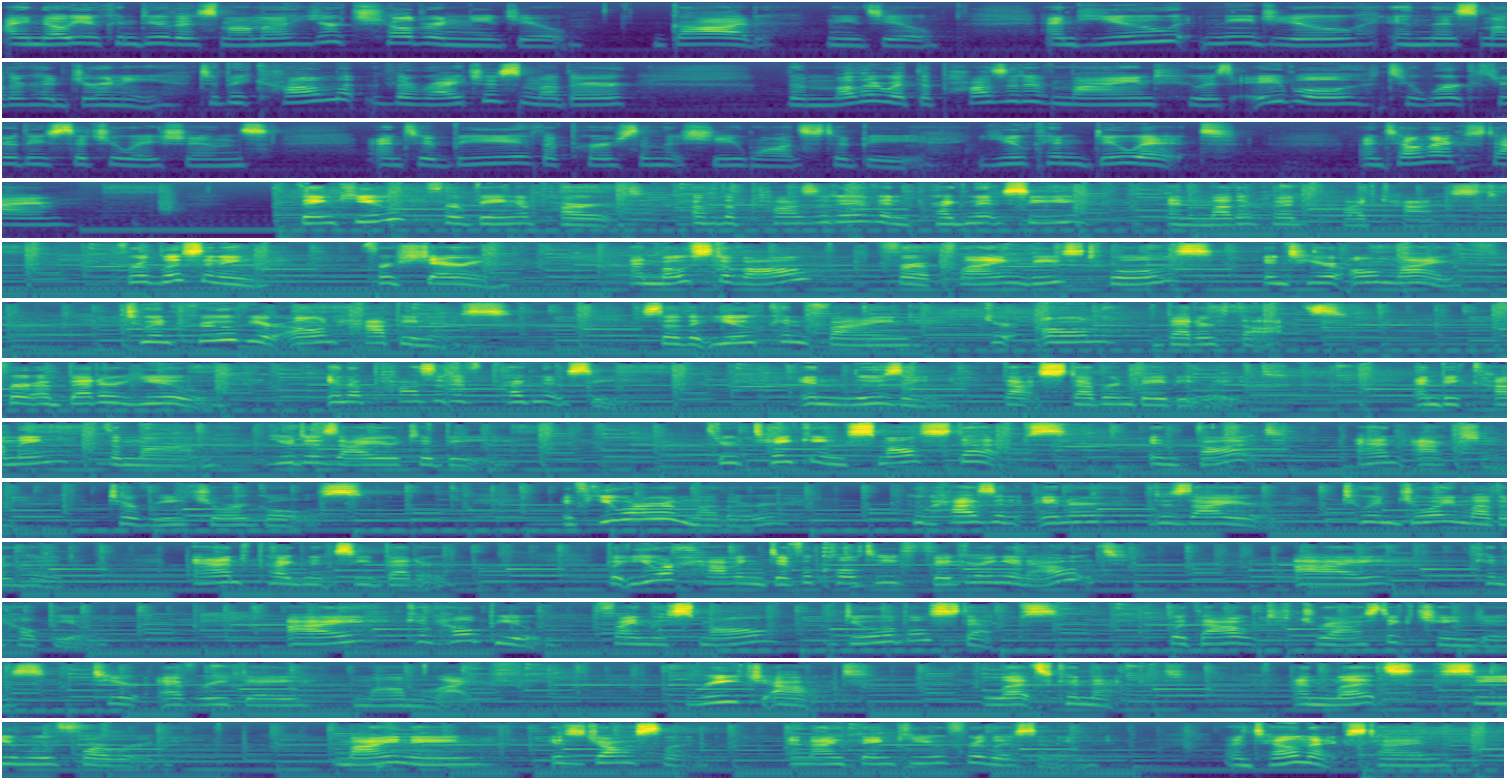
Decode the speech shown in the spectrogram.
I know you can do this, Mama. Your children need you. God needs you. And you need you in this motherhood journey to become the righteous mother, the mother with the positive mind who is able to work through these situations and to be the person that she wants to be. You can do it. Until next time. Thank you for being a part of the Positive in Pregnancy and Motherhood podcast, for listening, for sharing, and most of all, for applying these tools into your own life to improve your own happiness, so that you can find your own better thoughts for a better you in a positive pregnancy, in losing that stubborn baby weight, and becoming the mom you desire to be through taking small steps in thought and action to reach your goals. If you are a mother who has an inner desire to enjoy motherhood and pregnancy better, but you are having difficulty figuring it out, I can help you. I can help you find the small, doable steps without drastic changes to your everyday mom life. Reach out, let's connect, and let's see you move forward. My name is Jocelyn, and I thank you for listening. Until next time.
